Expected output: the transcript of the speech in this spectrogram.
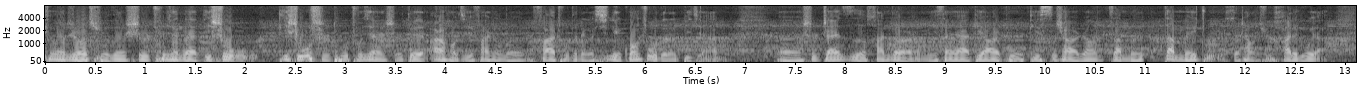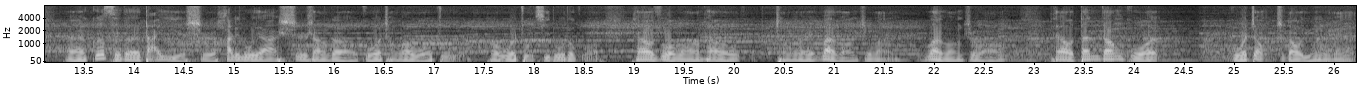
听到这首曲子是出现在第十五第十五使徒出现时对二号机发生的发出的这个心理光束的 BGM，呃，是摘自韩德尔《弥赛亚》第二部第四十二章赞美赞美主合唱曲《哈利路亚》。呃，歌词的大意是：哈利路亚，世上的国成了我主和我主基督的国，他要做王，他要成为万王之王，万王之王，他要担当国国政，直到永永远远。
